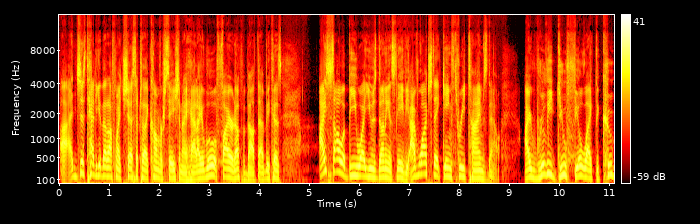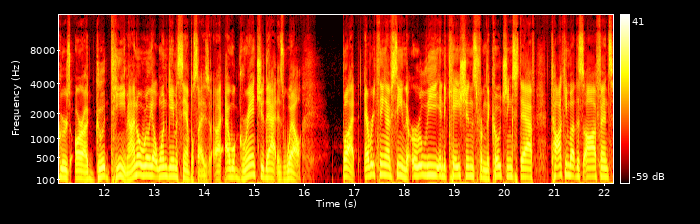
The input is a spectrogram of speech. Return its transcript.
I just had to get that off my chest after that conversation I had. I a little fired up about that because I saw what BYU has done against Navy. I've watched that game three times now. I really do feel like the Cougars are a good team. I know we only got one game of sample size. I, I will grant you that as well. But everything I've seen, the early indications from the coaching staff, talking about this offense,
